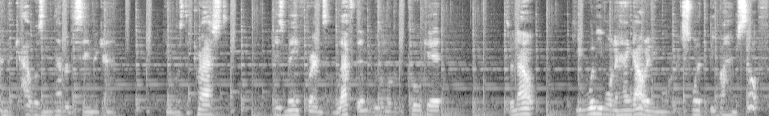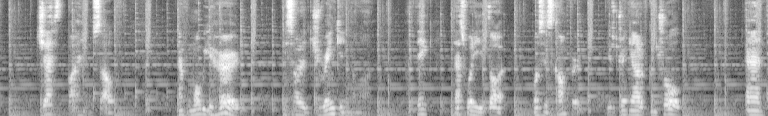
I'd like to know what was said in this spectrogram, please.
And the guy was never the same again. He was depressed. His main friends left him. He was no longer the cool kid. So now he wouldn't even want to hang out anymore. He just wanted to be by himself. Just by himself. And from what we heard, he started drinking a lot. I think that's what he thought was his comfort. He was drinking out of control. And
